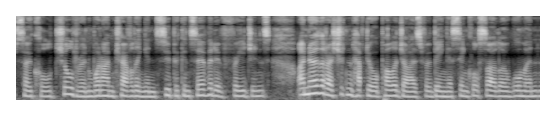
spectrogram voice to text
so called children when I'm travelling in super conservative regions. I know that I shouldn't have to apologise for being a single solo woman,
